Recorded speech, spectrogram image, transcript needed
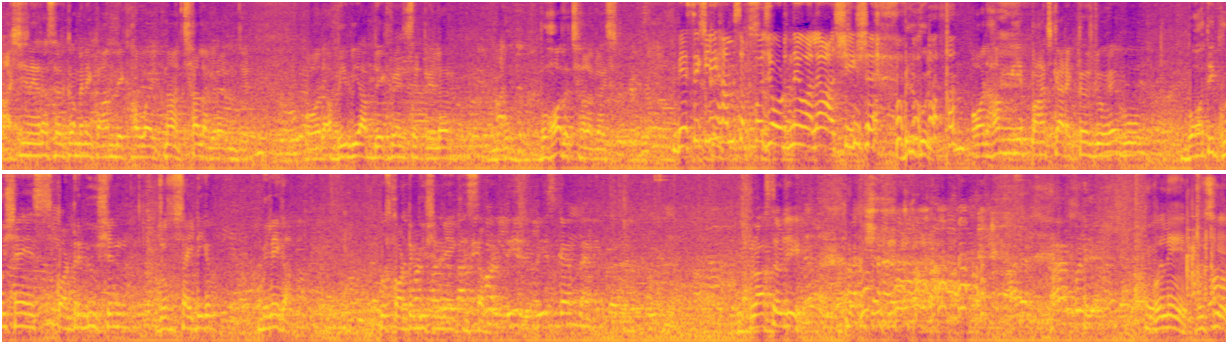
आशीष नेहरा सर का मैंने काम देखा हुआ इतना अच्छा लग रहा है मुझे। और अभी भी आप देख रहे हैं इससे ट्रेलर बहुत अच्छा लगा इस बेसिकली हम सबको जोड़ने वाला आशीष है। बिल्कुल। और हम ये पाँच कैरेक्टर्स जो है वो बहुत ही खुश हैं इस कंट्रीब्यूशन जो सोसाइटी को मिलेगा। उस कंट्रीब्यूशन में एक हिस्सा। श्रीवास्तव जी। बोलिए पूछिए।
